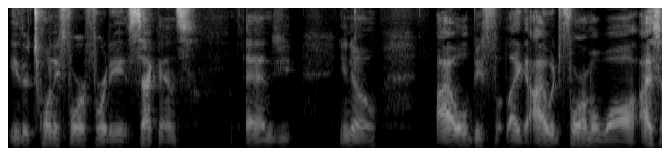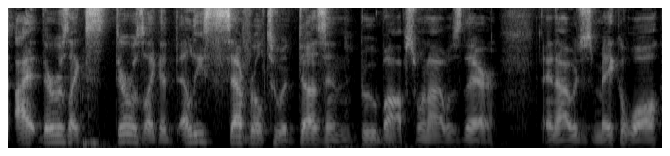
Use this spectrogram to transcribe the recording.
either 24 or 48 seconds and you, you know i will be like i would form a wall i, I there was like there was like a, at least several to a dozen boo bops when i was there and I would just make a wall.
